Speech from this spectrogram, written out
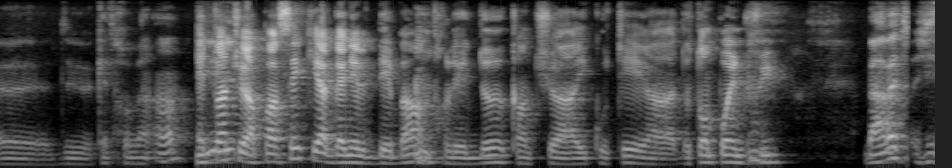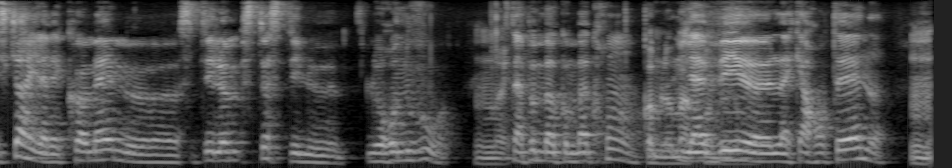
euh, de 81. Et toi, tu as pensé qui a gagné le débat entre les deux quand tu as écouté euh, de ton point de vue? Bah, en fait, Giscard, il avait quand même. euh, c'était le, c'était le, le renouveau. Ouais. C'était un peu comme Macron. Comme le il Macron. avait euh, la quarantaine. Mm.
